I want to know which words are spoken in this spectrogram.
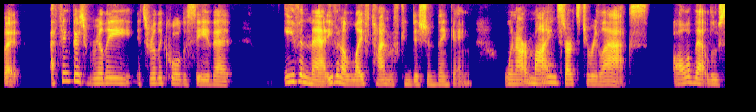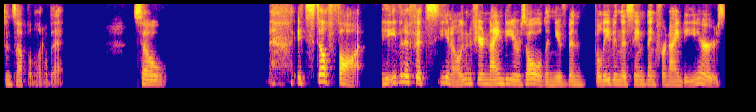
but I think there's really, it's really cool to see that even that, even a lifetime of conditioned thinking when our mind starts to relax, all of that loosens up a little bit. So it's still thought, even if it's, you know, even if you're 90 years old and you've been believing the same thing for 90 years,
